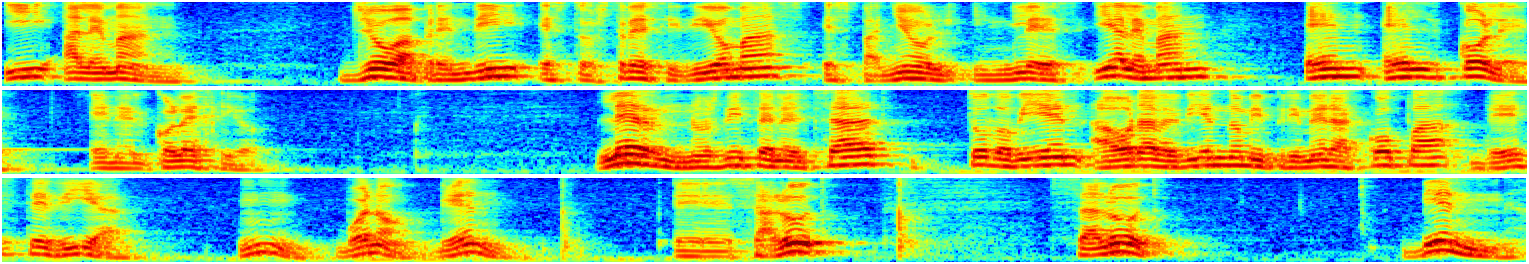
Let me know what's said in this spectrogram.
y alemán. Yo aprendí estos tres idiomas, español, inglés y alemán, en el cole, en el colegio. Lern nos dice en el chat, todo bien, ahora bebiendo mi primera copa de este día. Mm, bueno, bien. Eh, salud. Salud. Bien.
